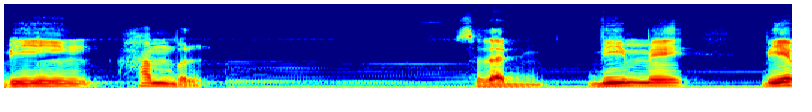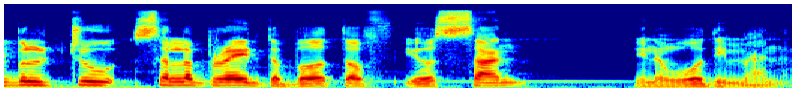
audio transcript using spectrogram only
being humble, so that we may be able to celebrate the birth of your Son in a worthy manner.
